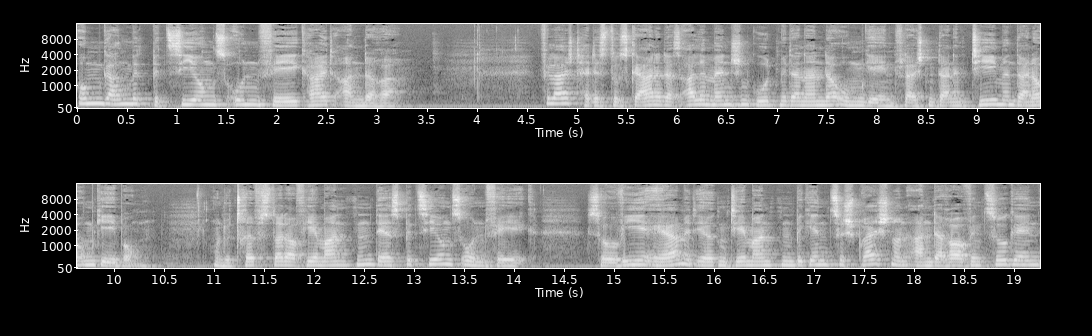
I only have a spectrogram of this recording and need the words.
Umgang mit Beziehungsunfähigkeit anderer. Vielleicht hättest du es gerne, dass alle Menschen gut miteinander umgehen, vielleicht in deinem Team, in deiner Umgebung. Und du triffst dort auf jemanden, der ist beziehungsunfähig. So wie er mit irgendjemanden beginnt zu sprechen und andere auf ihn zugehen,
